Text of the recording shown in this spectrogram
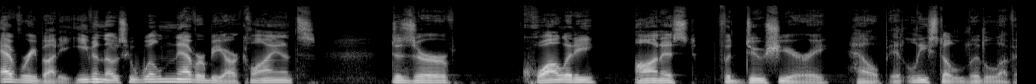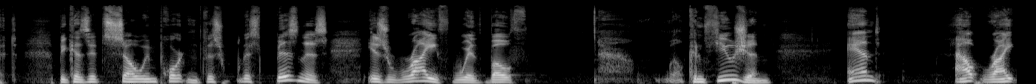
everybody, even those who will never be our clients, deserve quality, honest, fiduciary help, at least a little of it, because it's so important. This, this business is rife with both, well, confusion and outright,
